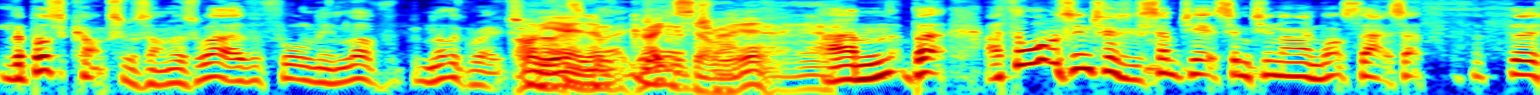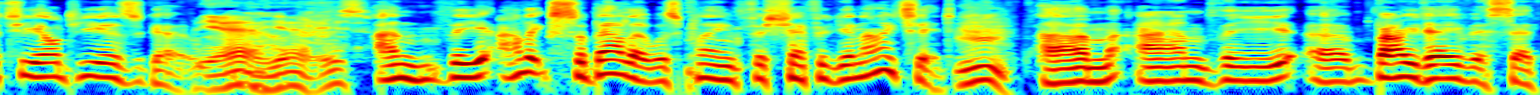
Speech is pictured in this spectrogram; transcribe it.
the Buzzcocks was on as well. Ever Fallen in Love, another great Oh yeah, isn't no, great Yeah. song. Yeah, Um, but I thought what was interesting, 78, 79, what's that? Is that th- 30 odd years ago? yeah, now? yeah, it is. And the Alex Sabella was playing for Sheffield United. Mm. Um, and the uh, Barry Davies said,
